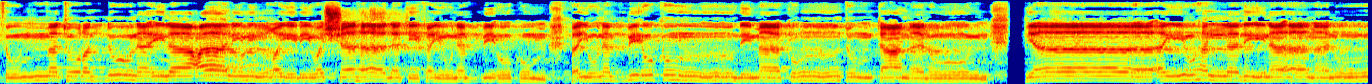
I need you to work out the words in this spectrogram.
ثم تردون إلى عالم الغيب والشهادة فينبئكم, فينبئكم بما كنتم تعملون. يا أيها الذين آمنوا إذا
